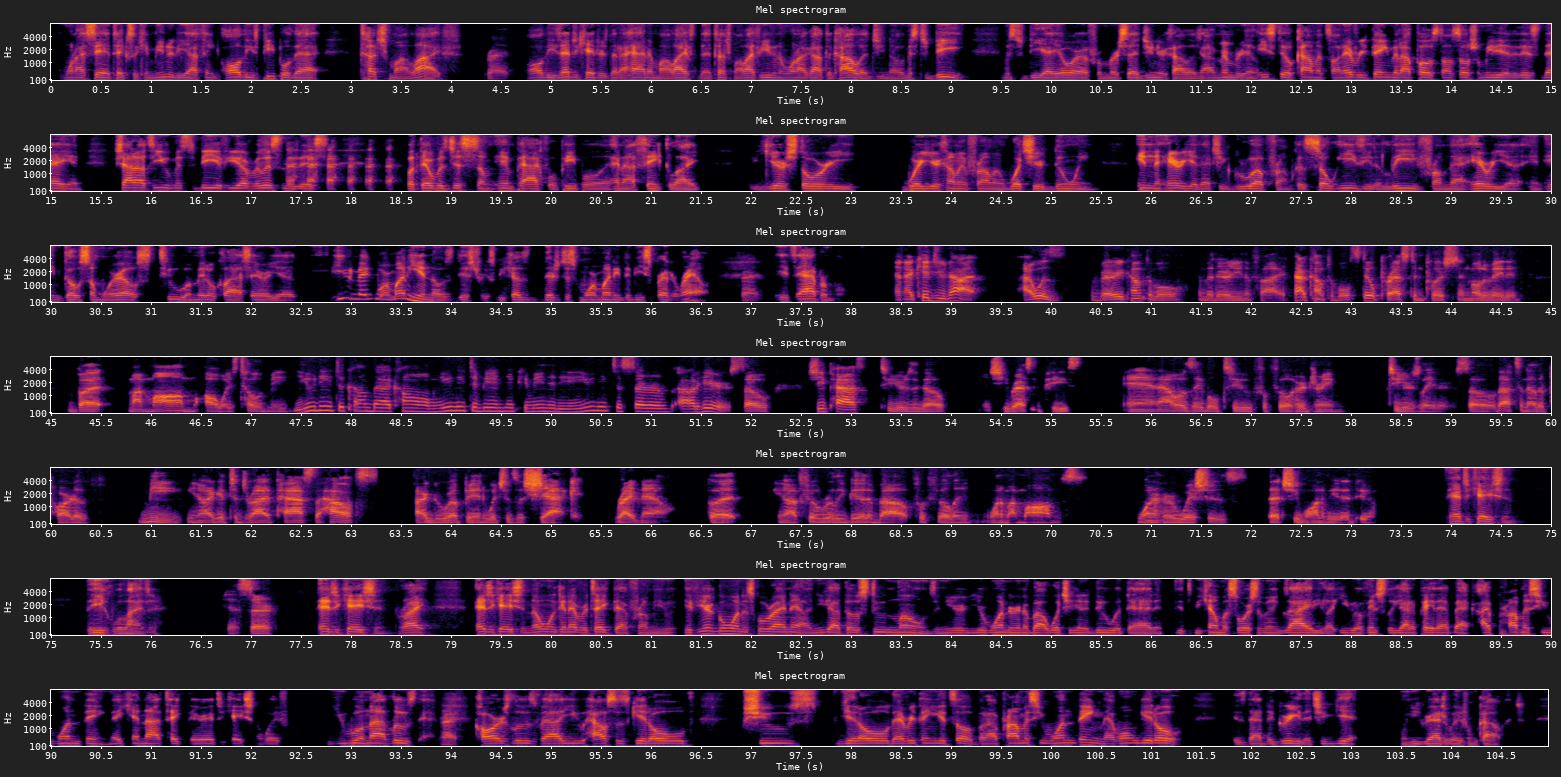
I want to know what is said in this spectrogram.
when I say it takes a community, I think all these people that touch my life, right? All these educators that I had in my life that touched my life, even when I got to college. You know, Mr. D Mr. D. Aora from Merced Junior College. I remember him. He still comments on everything that I post on social media to this day. And shout out to you, Mr. D, if you ever listen to this. but there was just some impactful people. And I think like your story, where you're coming from and what you're doing in the area that you grew up from, because it's so easy to leave from that area and, and go somewhere else to a middle class area, even make more money in those districts because there's just more money to be spread around. Right. It's admirable. And I kid you not, I was very comfortable in Madera Unified. Not comfortable, still pressed and pushed and motivated. But my mom always told me, you need to come back home. You need to be in your community. You need to serve out here. So she passed two years ago and she rests in peace. And I was able to fulfill her dream two years later. So that's another part of me. You know, I get to drive past the house I grew up in, which is a shack right now. But you know, I feel really good about fulfilling one of my mom's, one of her wishes that she wanted me to do. Education, the equalizer. Yes, sir. Education, right? Education. No one can ever take that from you. If you're going to school right now and you got those student loans and you're you're wondering about what you're going to do with that and it's become a source of anxiety, like you eventually got to pay that back. I promise you one thing: they cannot take their education away from you. You will not lose that. Right. Cars lose value. Houses get old shoes get old, everything gets old. But I promise you one thing that won't get old is that degree that you get when you graduate from college.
